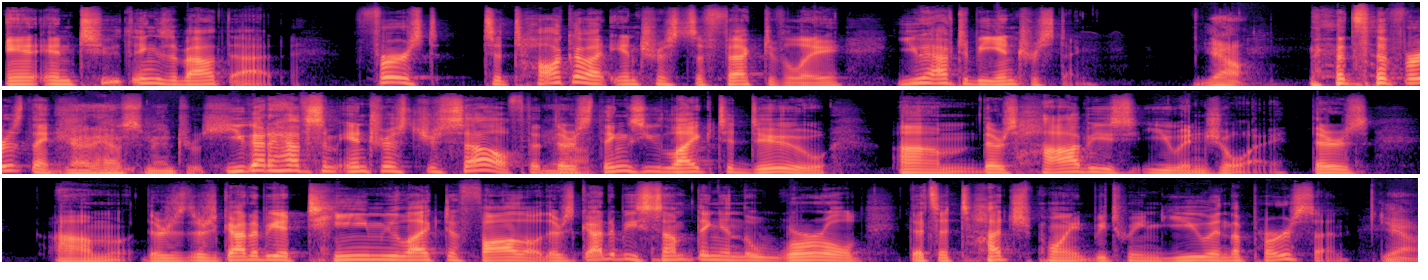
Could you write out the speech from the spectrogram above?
And, and two things about that. First, to talk about interests effectively, you have to be interesting. Yeah. That's the first thing. You got to have some interest. You got to have some interest yourself. That there's things you like to do. Um, there's hobbies you enjoy. There's um, there's there's got to be a team you like to follow. There's got to be something in the world that's a touch point between you and the person. yeah.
